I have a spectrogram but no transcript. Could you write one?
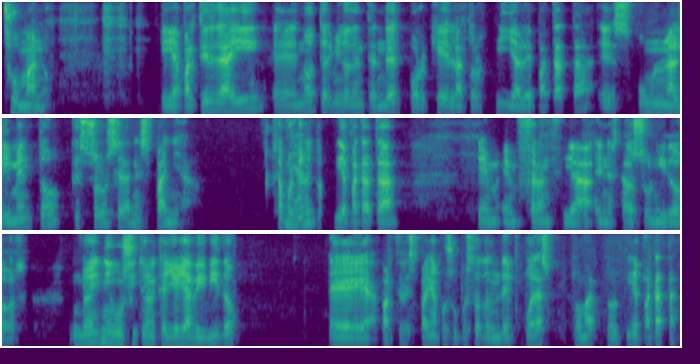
Es humano. Y a partir de ahí eh, no termino de entender por qué la tortilla de patata es un alimento que solo se da en España. O sea, ¿por qué no hay tortilla de patata en, en, Francia, en Estados Unidos? No hay ningún sitio en el que yo haya vivido eh, aparte de España, por supuesto, donde puedas tomar tortilla de patata.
